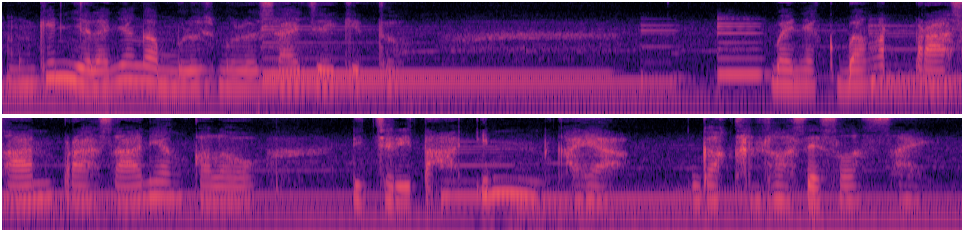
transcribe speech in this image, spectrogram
mungkin jalannya nggak mulus-mulus aja gitu. Banyak banget perasaan-perasaan yang kalau diceritain kayak gak akan selesai-selesai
